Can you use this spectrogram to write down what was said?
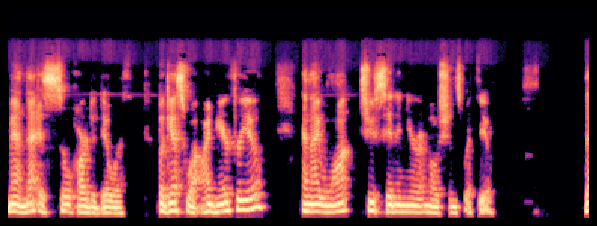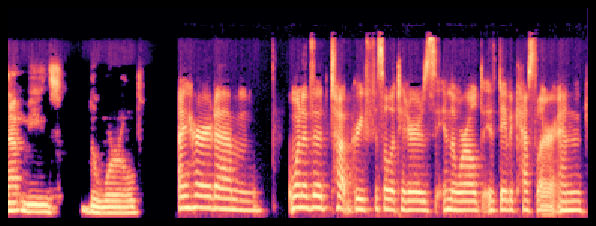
Man, that is so hard to deal with. But guess what? I'm here for you and I want to sit in your emotions with you. That means the world. I heard um, one of the top grief facilitators in the world is David Kessler. And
